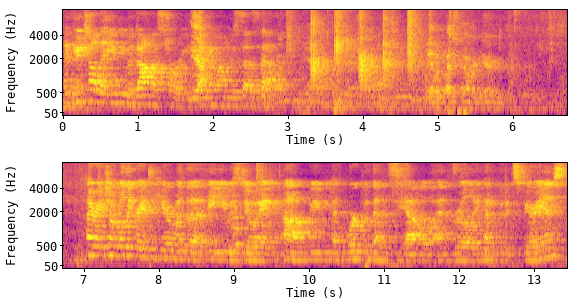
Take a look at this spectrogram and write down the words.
And you tell the Aimee Maddonna story to Yeah. anyone who says that. We have a question over here. Hi, Rachel. Really great to hear what the AU is doing. Um, we had worked with them in Seattle and really had a good experience.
